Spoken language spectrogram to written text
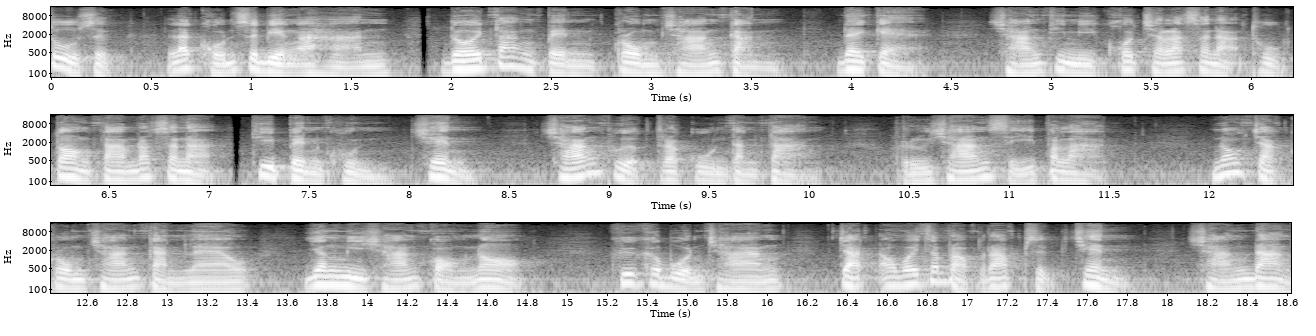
สู้ศึกและขนเสบียงอาหาร โดยตั้งเป็นกรมช้างกัน ได้แก่ ช้างที่มีโคชลักษณะถูกต้องตามลักษณะที่เป็นคุณ เช่น ช้างเผือกตระกูลต่างๆ หรือช้างสีประหลาด นอกจากกรมช้างกันแล้ว ยังมีช้างกองนอก คือขบวนช้างจัดเอาไว้สำหรับรับศึกเช่น ช้างดั้ง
